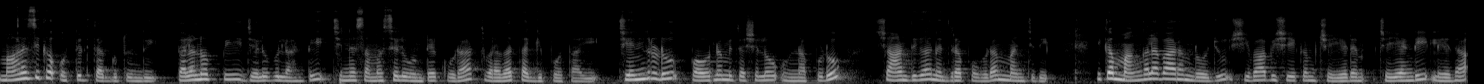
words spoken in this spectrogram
మానసిక ఒత్తిడి తగ్గుతుంది. తలనొప్పి జలుబు లాంటి చిన్న సమస్యలు ఉంటే కూడా త్వరగా తగ్గిపోతాయి. చంద్రుడు పౌర్ణమి దశలో ఉన్నప్పుడు శాంతిగా నిద్రపోవడం మంచిది. ఇక మంగళవారం రోజు శివాభిషేకం చేయడం చేయండి లేదా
